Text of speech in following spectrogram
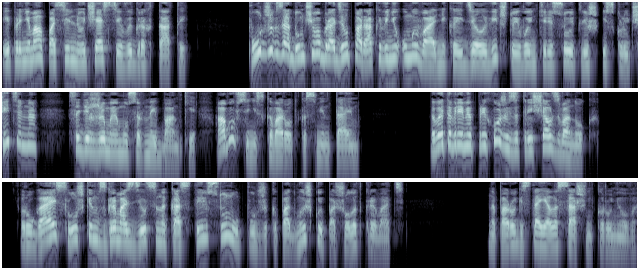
и принимал посильное участие в играх Таты. Пуджик задумчиво бродил по раковине умывальника и делал вид, что его интересует лишь исключительно содержимое мусорной банки, а вовсе не сковородка с ментаем. В это время в прихожей затрещал звонок. Ругаясь, Слушкин взгромоздился на костыль, сунул Пуджика под мышку и пошел открывать. На пороге стояла Сашенька Рунева.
